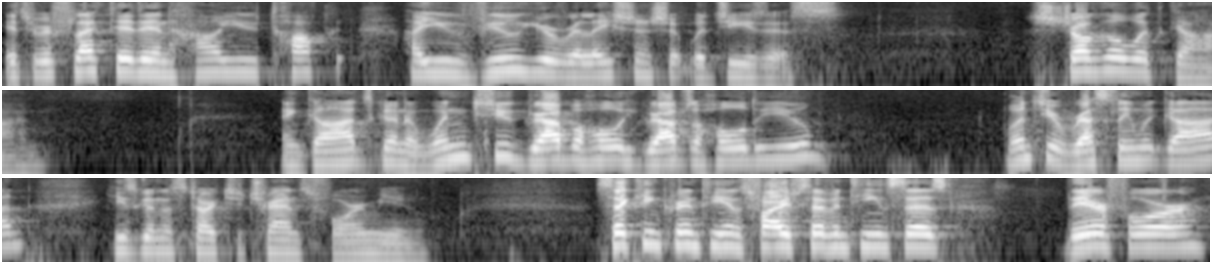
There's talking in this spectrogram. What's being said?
It's reflected in how you talk, how you view your relationship with Jesus. Struggle with God. And God's going to, once you grab a hold, he grabs a hold of you. Once you're wrestling with God, he's going to start to transform you. 2 Corinthians 5:17 says, "Therefore,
